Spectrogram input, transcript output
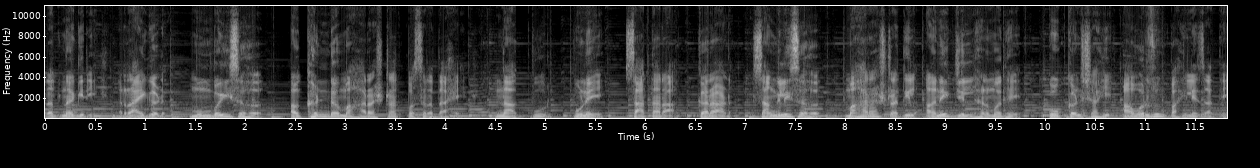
रत्नागिरी रायगड मुंबईसह अखंड महाराष्ट्रात पसरत आहे. नागपूर पुणे सातारा कराड सांगलीसह महाराष्ट्रातील अनेक जिल्ह्यांमध्ये कोकणशाही आवर्जून पाहिले जाते.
